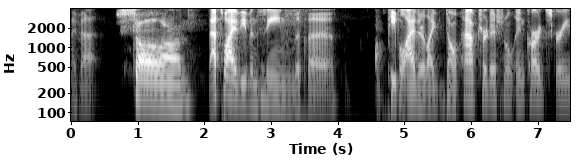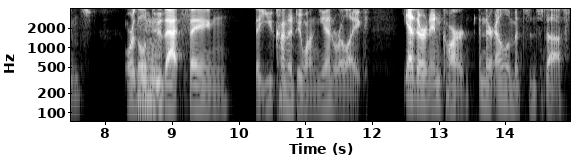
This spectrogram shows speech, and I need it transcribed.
I bet. So um, that's why I've even seen that the people either like don't have traditional end card screens, or they'll mm-hmm. do that thing that you kind of do on Yen, where like, yeah, they're an end card and they're elements and stuff,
